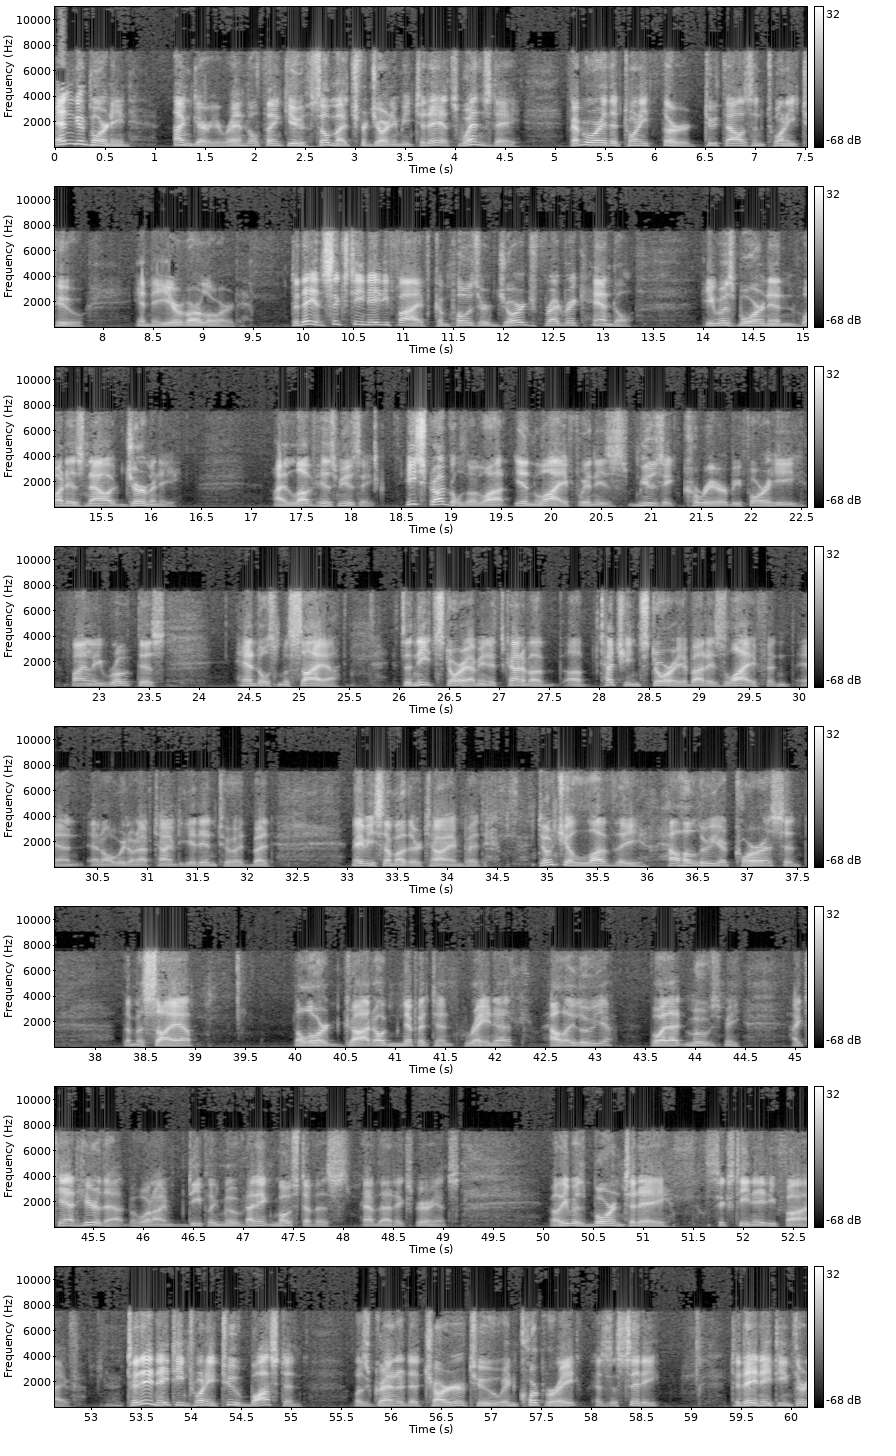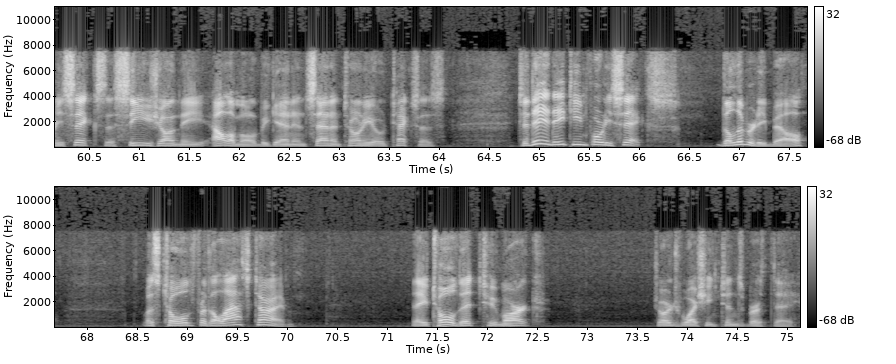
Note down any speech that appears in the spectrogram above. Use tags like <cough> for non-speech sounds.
And good morning. I'm Gary Randall. Thank you so much for joining me today. It's Wednesday, February the 23rd, 2022, in the year of our Lord. Today in 1685, composer George Frederick Handel. He was born in what is now Germany. I love his music. He struggled a lot in life in his music career before he finally wrote this Handel's Messiah a neat story. I mean, it's kind of a, a touching story about his life, and and and all. We don't have time to get into it, but maybe some other time. But don't you love the Hallelujah chorus and the Messiah, the Lord God omnipotent reigneth, Hallelujah? Boy, that moves me. I can't hear that, but when I'm deeply moved, I think most of us have that experience. Well, he was born today, 1685. Today in 1822, Boston was granted a charter to incorporate as a city. Today in 1836, the siege on the Alamo began in San Antonio, Texas. Today in 1846, the Liberty Bell was tolled for the last time. They tolled it to mark George Washington's birthday.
